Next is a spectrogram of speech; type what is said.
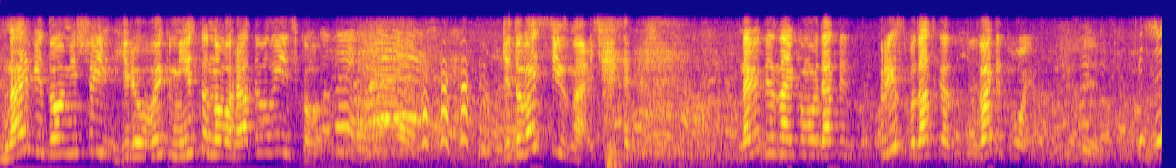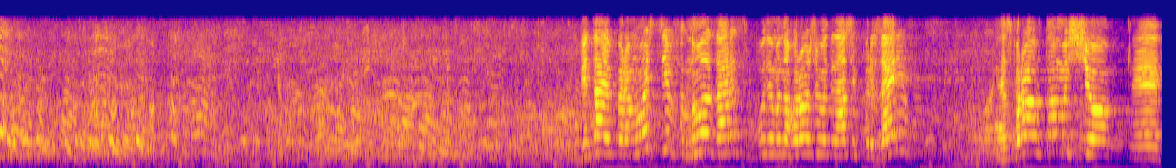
Найвідоміший гірьовик міста Новограда Волинського. Дідовець всі знають. Навіть не знаю, кому дати приз, будь ласка, давайте двоє. Вітаю переможців. Ну а зараз будемо нагороджувати наших призерів. Е, Справа в тому, що е,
